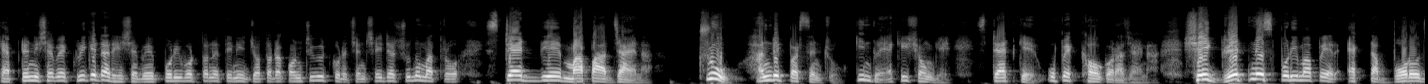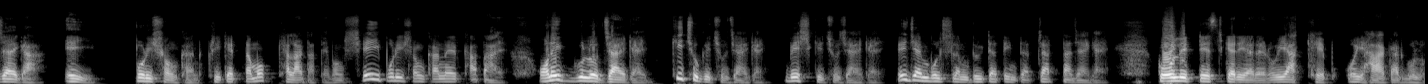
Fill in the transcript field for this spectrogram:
ক্যাপ্টেন হিসেবে, ক্রিকেটার হিসেবে পরিবর্তনে তিনি যতটা কন্ট্রিবিউট করেছেন, সেইটা শুধুমাত্র স্ট্যাট দিয়ে মাপা যায় না। ট্রু হান্ড্রেড পার্সেন্ট ট্রু কিন্তু একই সঙ্গে স্ট্যাটকে উপেক্ষাও করা যায় না। সেই গ্রেটনেস পরিমাপের একটা বড় জায়গা এই পরিসংখ্যান ক্রিকেট নামক খেলাটাতে। এবং সেই পরিসংখ্যানের খাতায় অনেকগুলো জায়গায়, কিছু কিছু জায়গায়, বেশ কিছু জায়গায়, এই যে আমি বলছিলাম দুইটা, তিনটা, চারটা জায়গায়, কোহলির টেস্ট ক্যারিয়ারের ওই আক্ষেপ, ওই হাহাকারগুলো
